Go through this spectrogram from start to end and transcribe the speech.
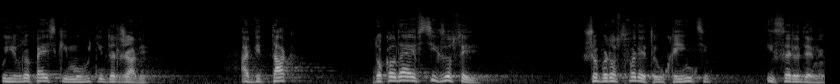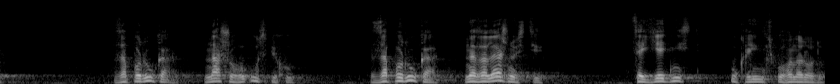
у європейській могутній державі, а відтак докладає всіх зусиль, щоб розсварити українців із середини. Запорука нашого успіху, запорука незалежності це єдність українського народу.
